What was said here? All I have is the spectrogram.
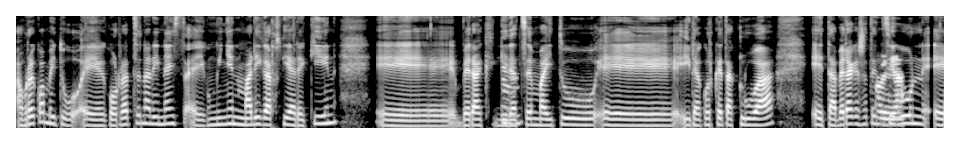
aurrekoan bitu, e, gorratzen ari naiz, egon ginen Mari Garziarekin, e, berak gidatzen baitu e, irakorketa kluba, eta berak esaten Hori da. zigun, e,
